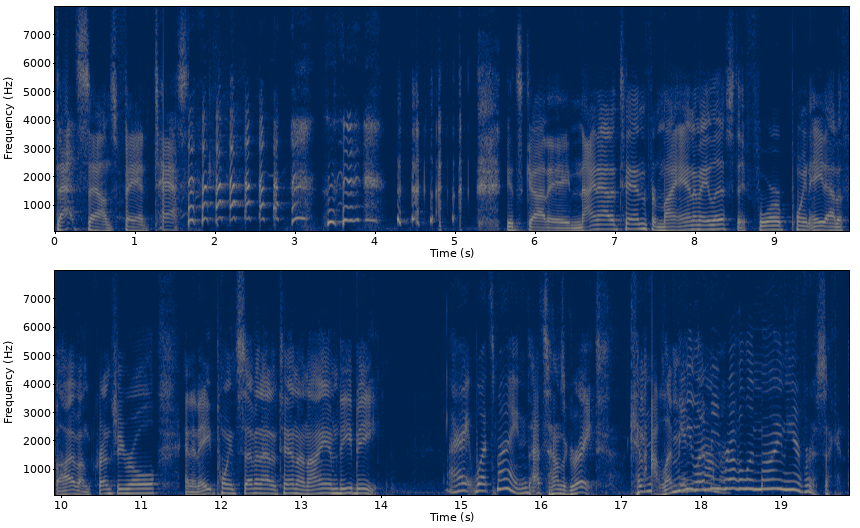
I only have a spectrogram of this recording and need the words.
That sounds fantastic. it's got a 9 out of 10 from my anime list, a 4.8 out of 5 on Crunchyroll, and an 8.7 out of 10 on IMDb. All right, what's mine? That sounds great. Can Gin- I, let me let me revel in mine here for a second.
